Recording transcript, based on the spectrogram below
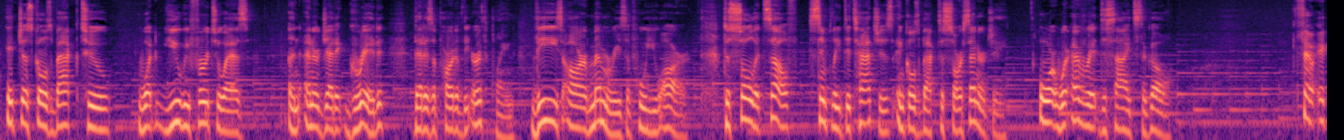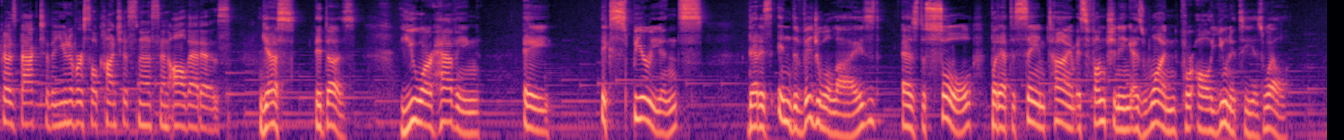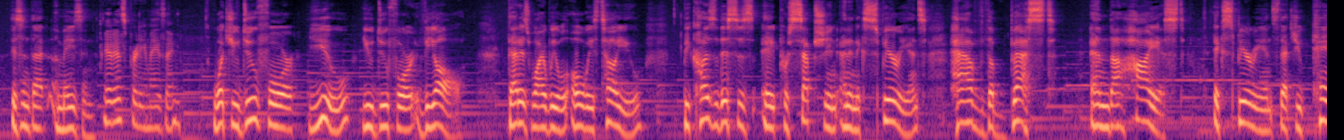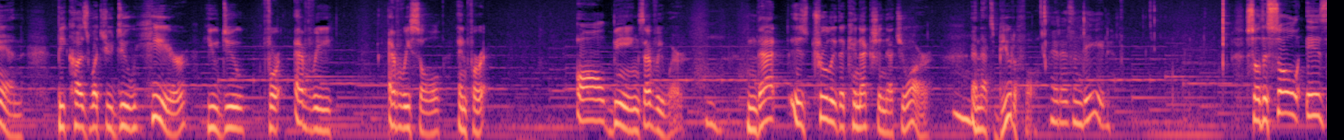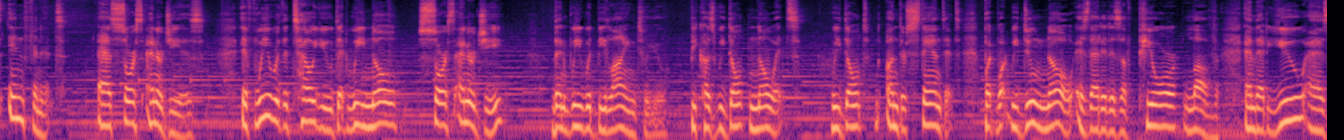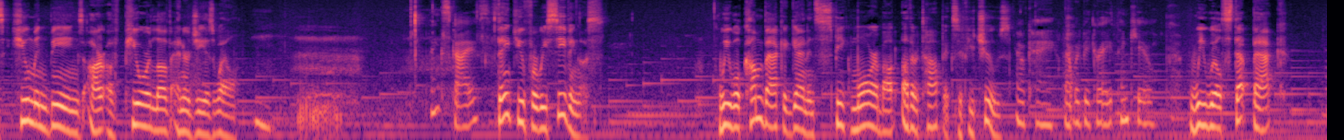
It just goes back to what you refer to as an energetic grid that is a part of the earth plane. These are memories of who you are. The soul itself simply detaches and goes back to source energy or wherever it decides to go. So it goes back to the universal consciousness and all that is. Yes, it does. You are having a experience that is individualized as the soul, but at the same time is functioning as one for all unity as well. Isn't that amazing? It is pretty amazing. What you do for you, you do for the all. That is why we will always tell you because this is a perception and an experience, have the best and the highest experience that you can because what you do here you do for every every soul and for all beings everywhere. Mm. That is truly the connection that you are. Mm. And that's beautiful. It is indeed. So the soul is infinite as source energy is. If we were to tell you that we know source energy, then we would be lying to you because we don't know it. We don't understand it. But what we do know is that it is of pure love, and that you, as human beings, are of pure love energy as well. Thanks, guys. Thank you for receiving us. We will come back again and speak more about other topics if you choose. Okay, that would be great. Thank you. We will step back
